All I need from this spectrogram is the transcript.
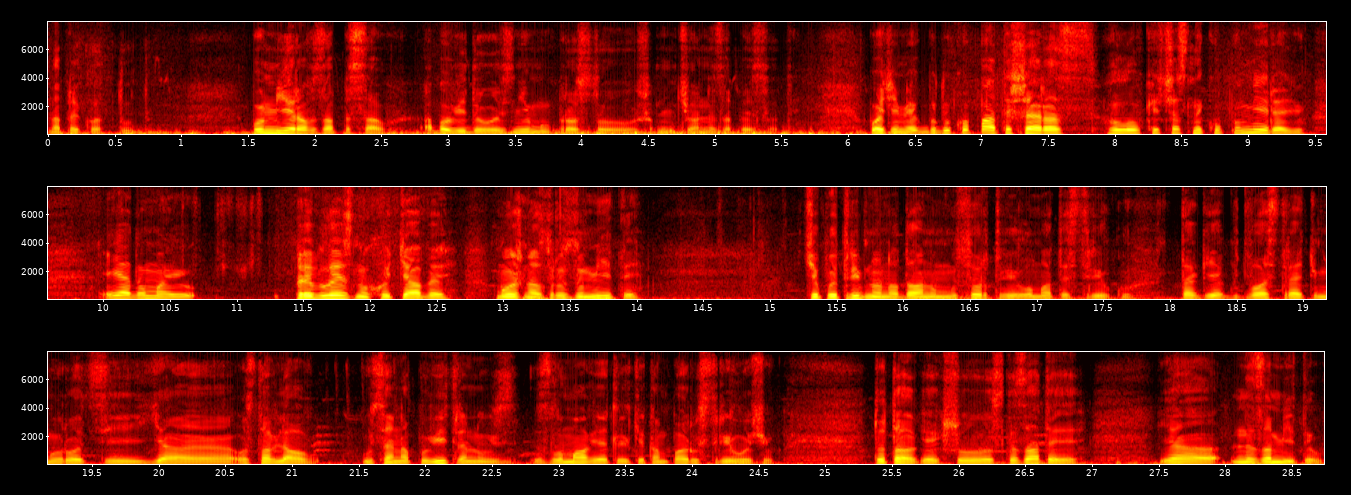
наприклад, тут. Поміряв, записав. Або відео зніму, просто щоб нічого не записувати. Потім, як буду копати, ще раз головки часнику поміряю. І я думаю, приблизно хоча б можна зрозуміти, чи потрібно на даному сортові ламати стрілку. Так як в 23-му році я оставляв усе на повітряну, зламав я тільки там пару стрілочок. То так, якщо сказати, я не замітив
